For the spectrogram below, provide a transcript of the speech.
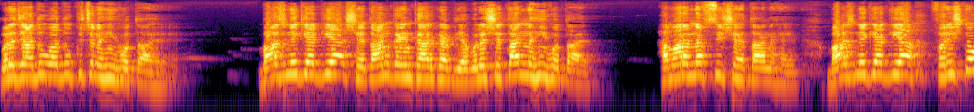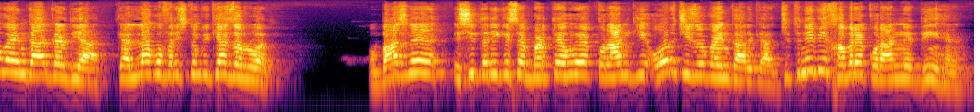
बोले, जादू वादू कुछ नहीं होता है। बाज ने क्या किया? शैतान का इनकार कर दिया। बोले, शैतान नहीं होता है। हमारा नफ्सी शैतान है। बाज ने क्या किया? फरिश्तों का इनकार कर दिया कि अल्लाह को फरिश्तों की क्या ज़रूरत? बाज ने इसी तरीके से बढ़ते हुए कुरान की और चीज़ों का इनकार किया। जितनी भी खबरें कुरान ने दी हैं,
